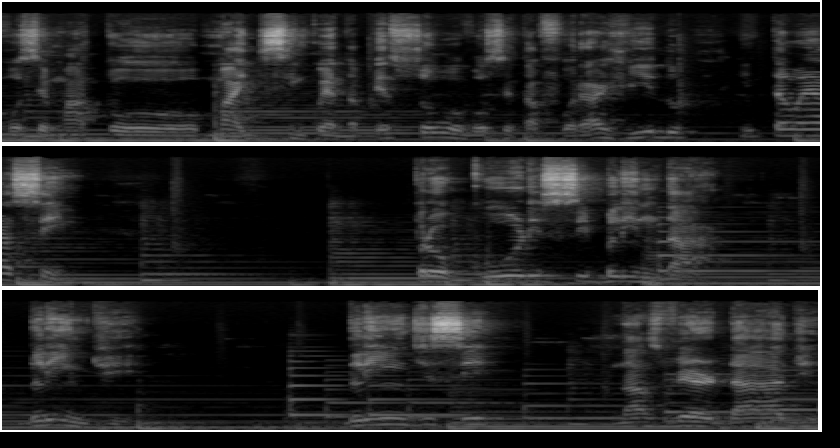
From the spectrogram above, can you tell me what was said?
você matou mais de 50 pessoas, você tá foragido. Então é assim. Procure se blindar. Blinde. Blinde-se nas verdades,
